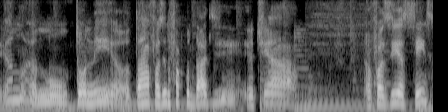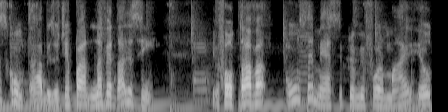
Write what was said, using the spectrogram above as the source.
eu não, eu não tô nem. Eu tava fazendo faculdade, eu tinha. Eu fazia ciências contábeis, eu tinha. Na verdade, assim, eu faltava um semestre para eu me formar, eu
